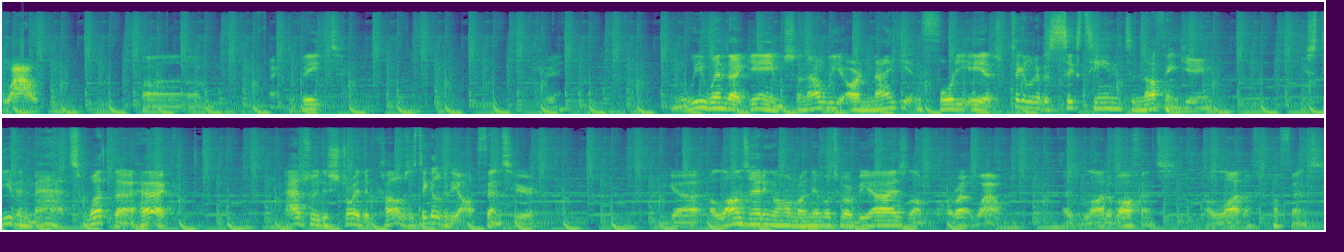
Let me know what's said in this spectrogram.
Wow. Um, activate. Okay. And we win that game, so now we are 90 and 48. Let's take a look at the 16 to nothing game. Steven Matz, what the heck? Absolutely destroyed the Cubs. Let's take a look at the offense here. We got Alonso hitting a home run, Nimmo two RBIs. Along- all right, Wow, that's a lot of offense. A lot of offense.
